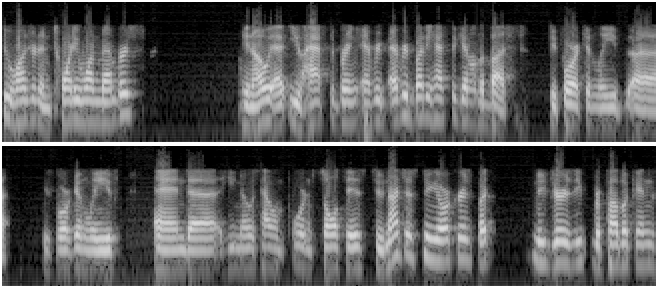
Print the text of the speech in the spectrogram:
221 members, you know, uh, you have to bring every everybody has to get on the bus before it can leave. Uh, before it can leave, and uh, he knows how important salt is to not just New Yorkers but New Jersey Republicans,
